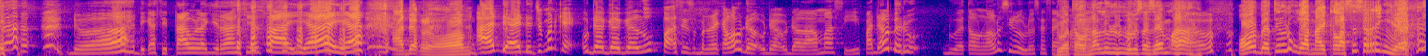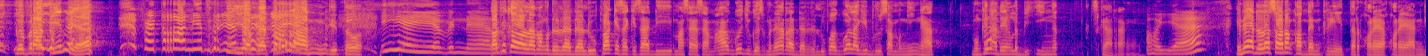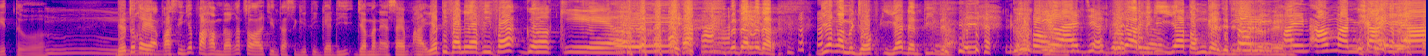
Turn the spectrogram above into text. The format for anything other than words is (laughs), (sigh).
(laughs) Duh, dikasih tahu lagi rahasia saya ya. ada dong. Ada, ada. Cuman kayak udah gagal lupa sih sebenarnya. Kalau udah udah udah lama sih. Padahal baru dua tahun lalu sih lulus SMA. Dua tahun lalu lu lulus SMA. (laughs) Oh berarti lu nggak naik kelasnya sering ya? Gak perhatiin ya? (laughs) Veteran ya ternyata. iya ya, veteran gitu. kayak. Iya, iya benar. Tapi kalau emang udah rada lupa kisah-kisah di masa SMA, gue juga sebenarnya rada lupa. Gue lagi berusaha mengingat. Mungkin ada yang lebih inget sekarang. Oh ya? Ini adalah seorang content creator Korea-Koreaan gitu. Hmm. Dia tuh kayak pastinya paham banget soal cinta segitiga di zaman SMA. Ya Tiffany Afifa. Gokil. (laughs) bentar bentar. Dia nggak menjawab iya dan tidak. Gokil aja, Itu gokil. artinya iya atau enggak jadi Sorry, sebenarnya. main aman kak ya.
